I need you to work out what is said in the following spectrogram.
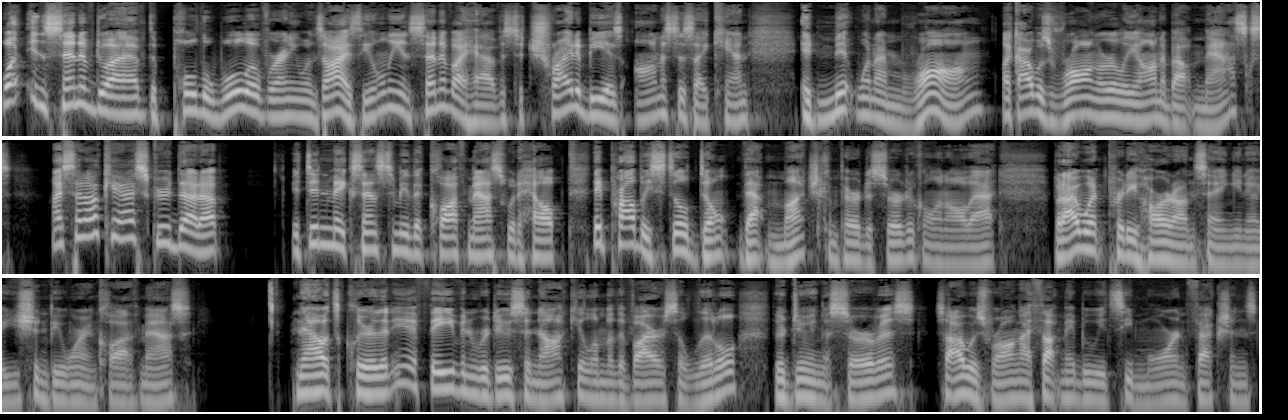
what incentive do I have to pull the wool over anyone's eyes? The only incentive I have is to try to be as honest as I can, admit when I'm wrong. Like I was wrong early on about masks. I said, okay, I screwed that up. It didn't make sense to me that cloth masks would help. They probably still don't that much compared to surgical and all that. But I went pretty hard on saying, you know, you shouldn't be wearing cloth masks. Now it's clear that if they even reduce inoculum of the virus a little, they're doing a service. So I was wrong. I thought maybe we'd see more infections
